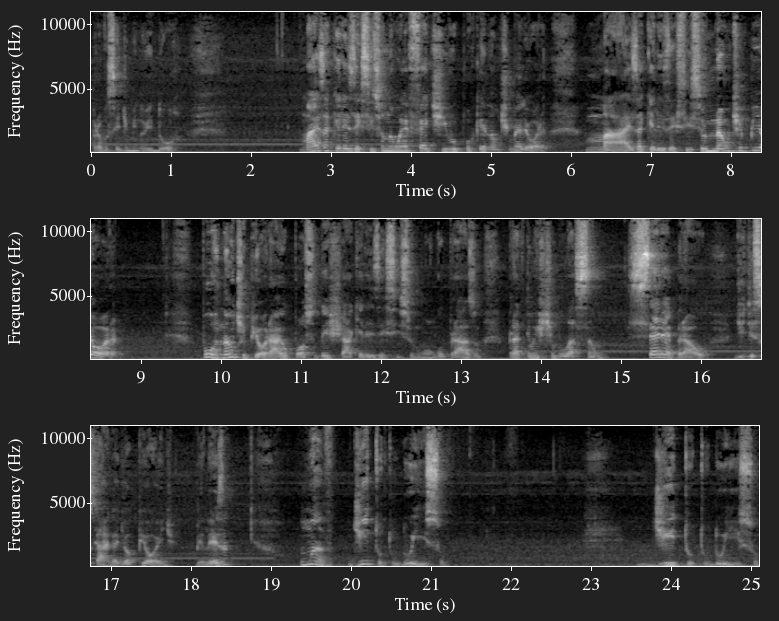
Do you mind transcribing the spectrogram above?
para você diminuir dor. Mas aquele exercício não é efetivo porque não te melhora. Mas aquele exercício não te piora. Por não te piorar, eu posso deixar aquele exercício no longo prazo para ter uma estimulação cerebral de descarga de opioide, beleza? Uma, dito tudo isso, dito tudo isso,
